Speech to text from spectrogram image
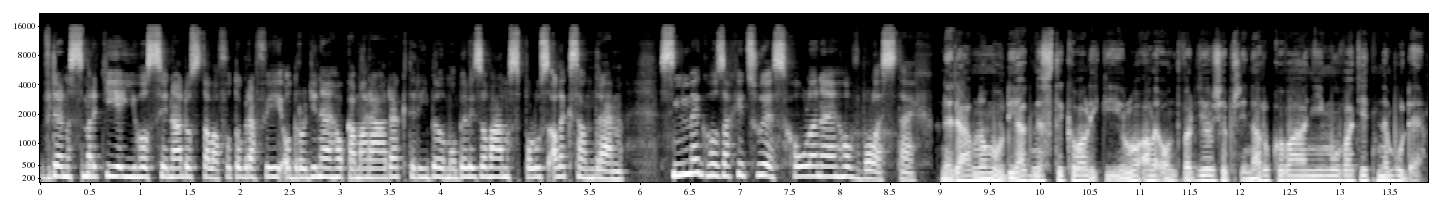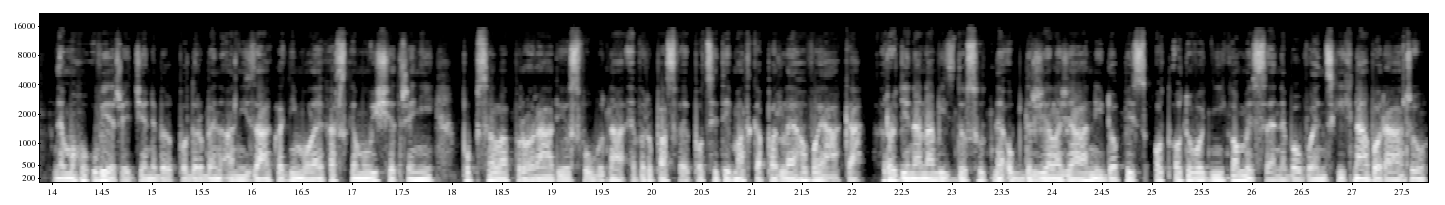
V den smrti jejího syna dostala fotografii od rodinného kamaráda, který byl mobilizován spolu s Alexandrem. Snímek ho zachycuje schouleného v bolestech. Nedávno mu diagnostikovali kýlu, ale on tvrdil, že při narukování mu vadit nebude. Nemohu uvěřit, že nebyl podroben ani základnímu lékařskému vyšetření, popsala pro rádio Svobodná Evropa své pocity matka padlého vojáka. Rodina navíc dosud neobdržela žádný dopis od odvodní komise nebo vojenských náborářů.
